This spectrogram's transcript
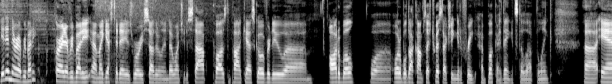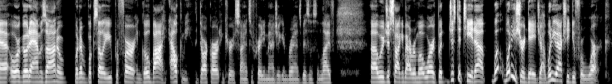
Get in there, everybody. All right, everybody. Uh, my guest today is Rory Sutherland. I want you to stop, pause the podcast, go over to um, Audible, uh, audible.com slash twist. Actually, you can get a free a book. I think it's still up, the link. Uh, and, or go to Amazon or whatever bookseller you prefer and go buy Alchemy, the dark art and curious science of creating magic in brands, business, and life. Uh, we were just talking about remote work, but just to tee it up, what what is your day job? What do you actually do for work?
